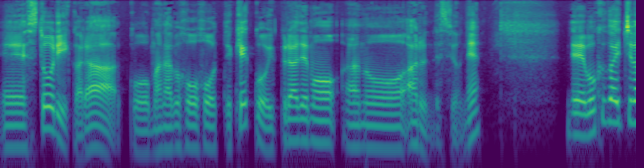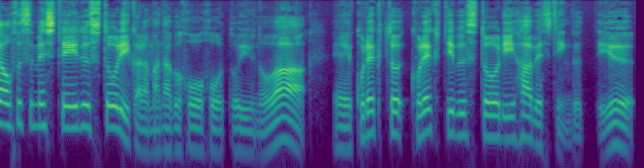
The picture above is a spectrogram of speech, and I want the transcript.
えー、ストーリーからこう学ぶ方法って結構いくらでも、あのー、あるんですよね。で、僕が一番お勧めしているストーリーから学ぶ方法というのは、えー、 collect、collective story harvesting っていう、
